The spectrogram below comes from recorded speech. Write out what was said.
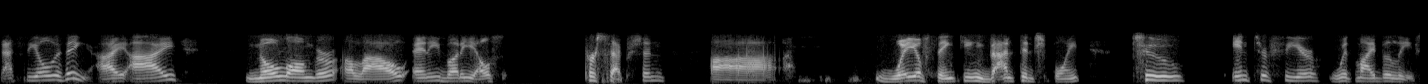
That's the only thing. I I no longer allow anybody else perception, uh, way of thinking, vantage point to interfere with my beliefs.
